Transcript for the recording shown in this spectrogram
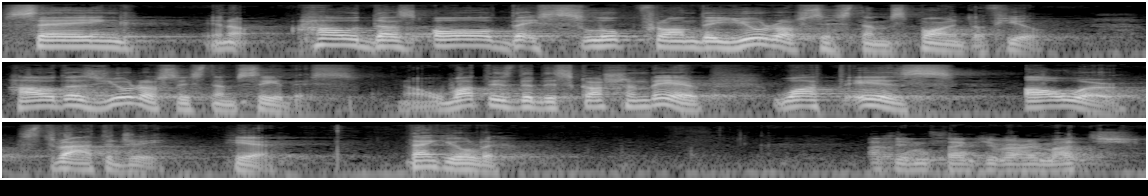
saying, you know, how does all this look from the Eurosystem's point of view? How does Eurosystem see this? You know, what is the discussion there? What is our strategy here? Thank you, Ulrich. Martin, thank you very much.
